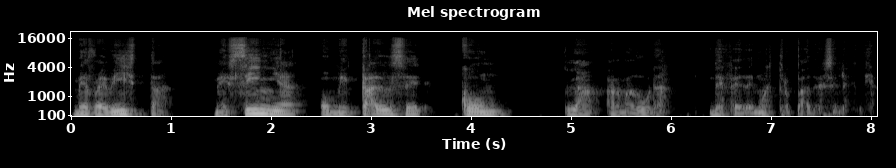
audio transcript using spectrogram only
me revista, me ciña o me calce con la armadura de fe de nuestro Padre Celestial.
